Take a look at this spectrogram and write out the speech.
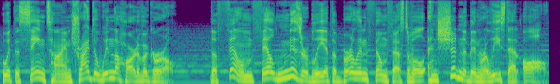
who at the same time tried to win the heart of a girl. The film failed miserably at the Berlin Film Festival and shouldn't have been released at all,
